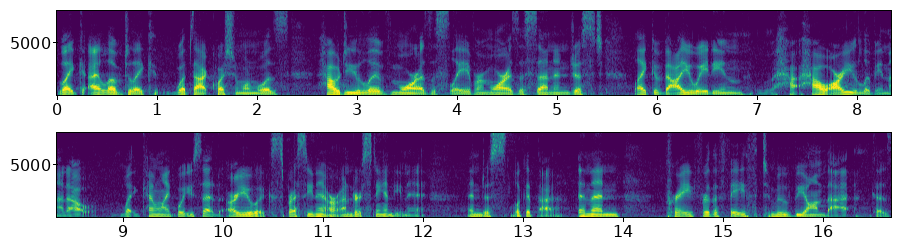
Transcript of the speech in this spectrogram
like I loved like what that question one was. How do you live more as a slave or more as a son? And just like evaluating how, how are you living that out? Like kind of like what you said. Are you expressing it or understanding it? And just look at that, and then pray for the faith to move beyond that because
